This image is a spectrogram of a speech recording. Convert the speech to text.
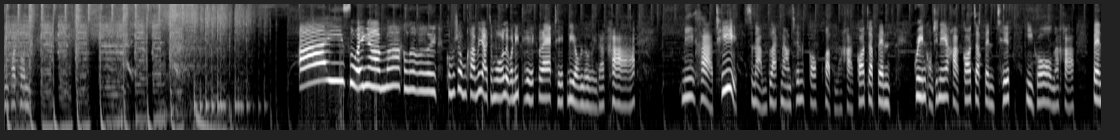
นพอทนอ้ายสวยงามมากเลย คุณผู้ชมคะไม่อยากจะโม้เลยวันนี้เทคแรกเทคเดียวเลยนะคะ นี่ค่ะที่สนาม Black Mountain Golf Club นะคะ ก็จะเป็นกรีนของที่นี่ค่ะ ก็จะเป็น Tiff Eagle นะคะ เป็น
